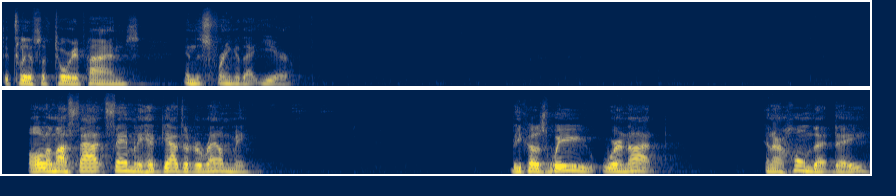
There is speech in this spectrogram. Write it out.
the cliffs of Torrey Pines in the spring of that year. All of my fa- family had gathered around me because we were not in our home that day.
